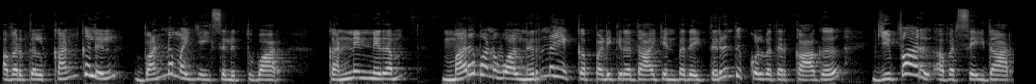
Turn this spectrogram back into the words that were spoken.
அவர்கள் கண்களில் வண்ணமையை செலுத்துவார். கண்ணின் நிறம் மரபணுவால் நிர்ணயிக்கப்படுகிறதா என்பதை தெரிந்து கொள்வதற்காக இவ்வாறு அவர் செய்தார்.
